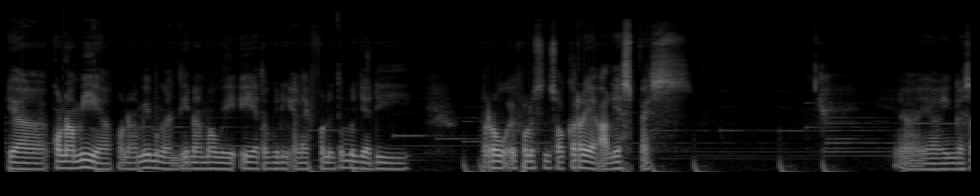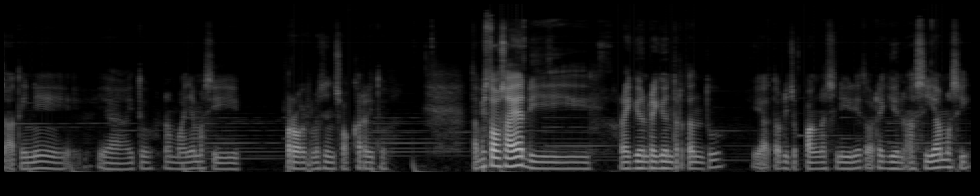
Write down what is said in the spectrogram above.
ya Konami ya Konami mengganti nama WE atau Winning Eleven itu menjadi Pro Evolution Soccer ya alias PES ya, ya hingga saat ini ya itu namanya masih Pro Evolution Soccer itu. Tapi setahu saya di region-region tertentu ya atau di Jepang sendiri atau region Asia masih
